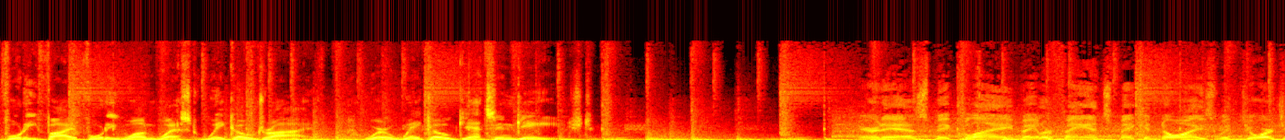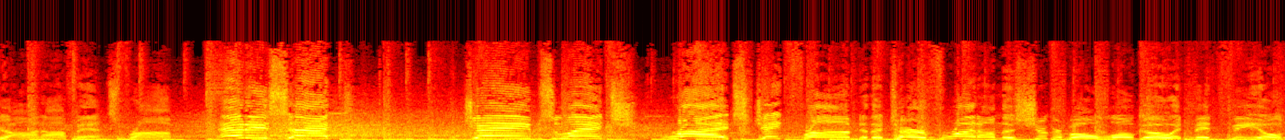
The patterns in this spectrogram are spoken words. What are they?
4541 West Waco Drive, where Waco gets engaged. Here it is, big play. Baylor fans making noise with Georgia on offense. Fromm and he's sacked. James Lynch rides Jake Fromm to the turf right on the Sugar Bowl logo at midfield.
